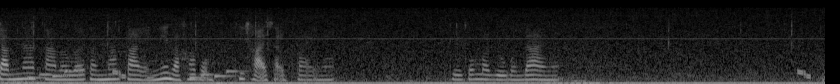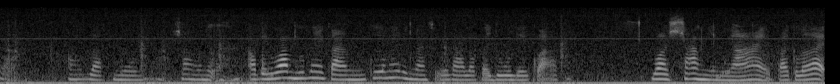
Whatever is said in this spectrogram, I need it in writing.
จำหน้าตามันไว้กันหน้าตาอย่างนี้แหละครับผมที่ขายสายไฟนะคือก็มาดูกันได้นะ เอาหลักมูลช่างมันเถอะเอาเป็นว่าเพื่อไม่ให้การเพื่อไม่เป็นการเสียเวลาเราไปดูเลยกว่า ว่าช่างยังไงไปกันเลย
